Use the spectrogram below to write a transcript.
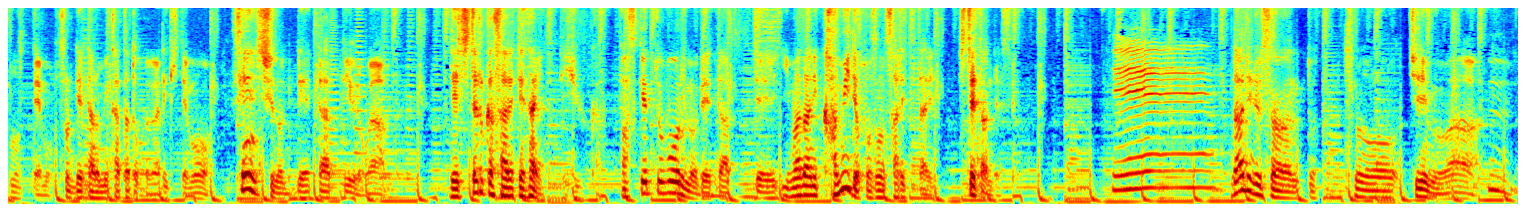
思ってもそのデータの見方とかができても選手のデータっていうのがデジタル化されてないっていうかバスケットボールのデータっていまだに紙で保存されてたりしてたんですよ。へダリルさんとそのチームは、うん、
